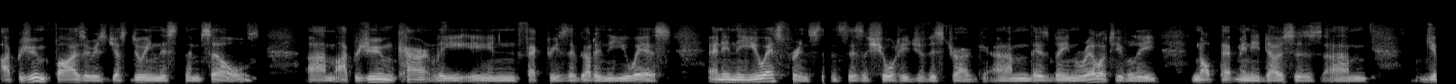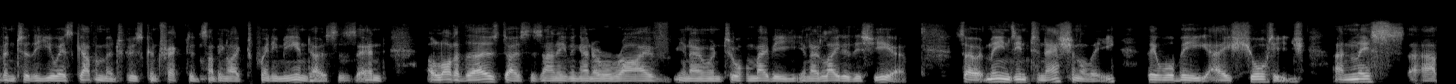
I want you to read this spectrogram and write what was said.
I presume Pfizer is just doing this themselves. Um, I presume currently in factories they've got in the US. And in the US, for instance, there's a shortage of this drug. Um, there's been relatively not that many doses um, given to the US government, who's contracted something like 20 million doses. And a lot of those doses aren't even going to arrive, you know, until maybe, you know, later this year. So it means internationally there will be a shortage unless uh,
